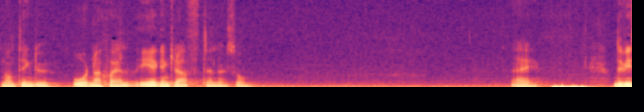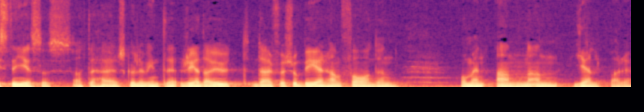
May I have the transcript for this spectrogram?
Någonting du ordnar själv i egen kraft eller så? Nej. Det visste Jesus, att det här skulle vi inte reda ut. Därför så ber han Fadern om en annan hjälpare.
